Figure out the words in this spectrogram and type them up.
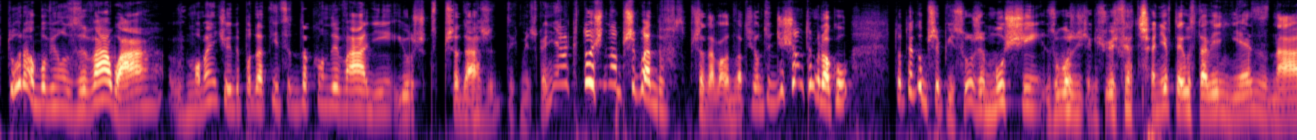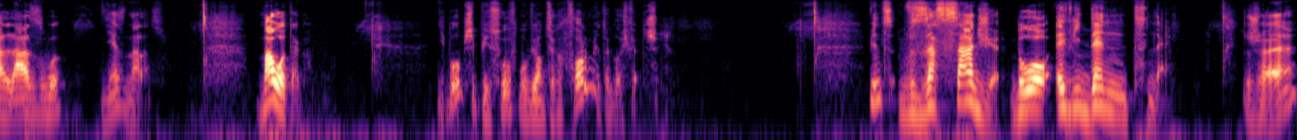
która obowiązywała w momencie, gdy podatnicy dokonywali już sprzedaży tych mieszkań. Jak ktoś na przykład sprzedawał w 2010 roku, to tego przepisu, że musi złożyć jakieś oświadczenie w tej ustawie nie znalazł. Nie znalazł. Mało tego, nie było przepisów mówiących o formie tego oświadczenia. Więc w zasadzie było ewidentne, że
